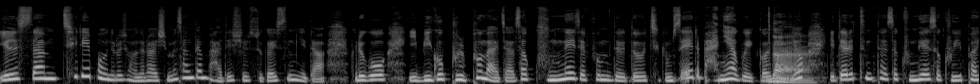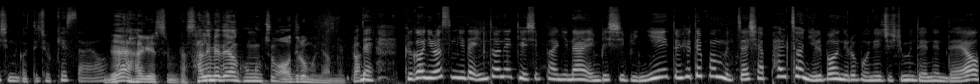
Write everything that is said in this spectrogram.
1372번으로 전화를 하시면 상담 받으실 수가 있습니다. 그리고 이 미국 불품 맞아서 국내 제품들도 지금 세일을 많이 하고 있거든요. 네. 이때를 틈타서 국내에서 구입하시는 것도 좋겠어요. 네, 알겠습니다. 살림에 대한 궁금증 어디로 문의합니까? 네, 그건 이렇습니다. 인터넷 게시판이나 MBC 미니 또 휴대폰 문자 샵 8001번으로 보내주시면 되는데요.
